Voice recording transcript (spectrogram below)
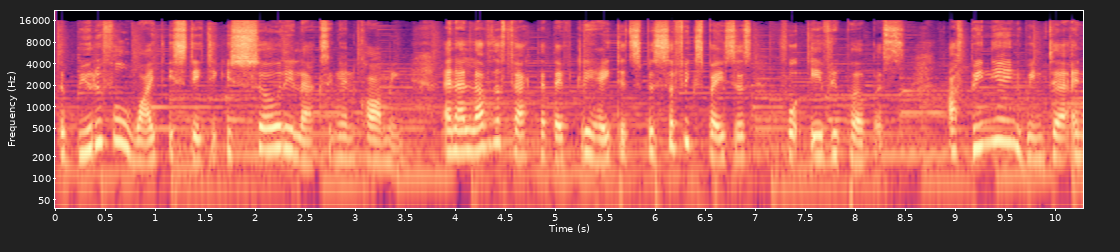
The beautiful white aesthetic is so relaxing and calming and I love the fact that they've created specific spaces for every purpose. I've been here in winter and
